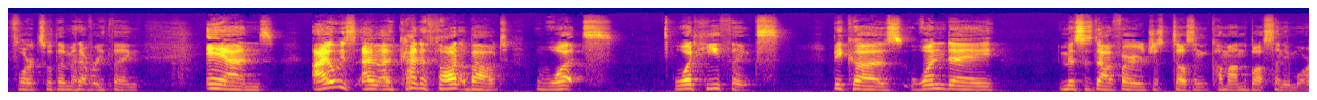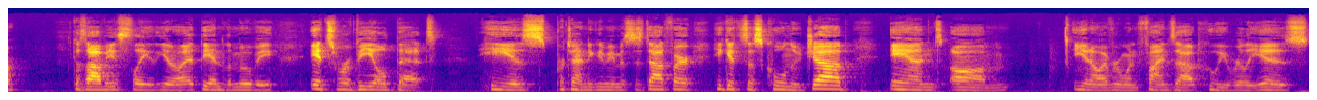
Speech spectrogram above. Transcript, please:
flirts with him and everything. And I always I, I kind of thought about what what he thinks because one day Mrs. Doubtfire just doesn't come on the bus anymore because obviously you know at the end of the movie it's revealed that he is pretending to be Mrs. Doubtfire. He gets this cool new job and um you know everyone finds out who he really is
